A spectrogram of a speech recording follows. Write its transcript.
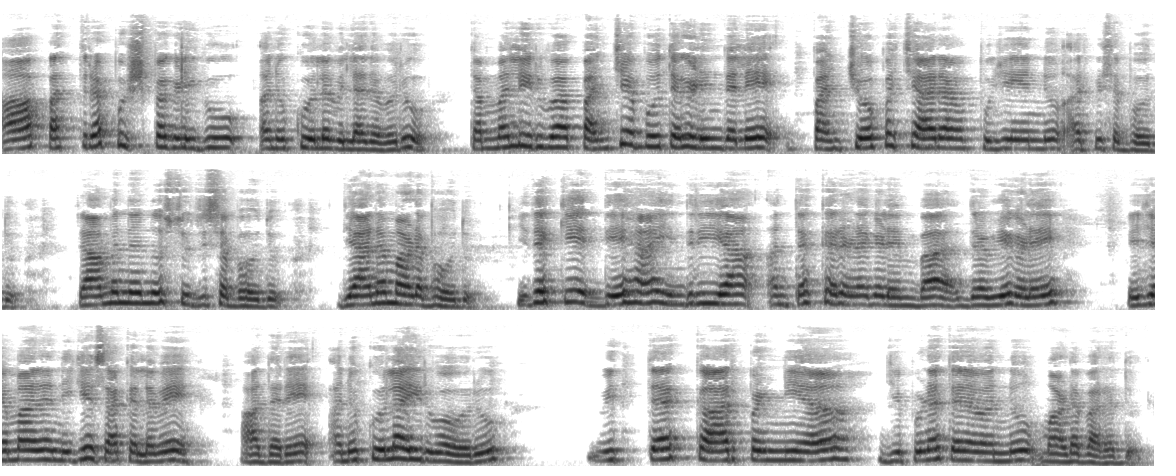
ಆ ಪತ್ರ ಪುಷ್ಪಗಳಿಗೂ ಅನುಕೂಲವಿಲ್ಲದವರು ತಮ್ಮಲ್ಲಿರುವ ಪಂಚಭೂತಗಳಿಂದಲೇ ಪಂಚೋಪಚಾರ ಪೂಜೆಯನ್ನು ಅರ್ಪಿಸಬಹುದು, ರಾಮನನ್ನು ಸ್ತುತಿಸಬಹುದು, ಧ್ಯಾನ ಮಾಡಬಹುದು. ಇದಕ್ಕೆ ದೇಹ, ಇಂದ್ರಿಯ, ಅಂತಃಕರಣಗಳೆಂಬ ದ್ರವ್ಯಗಳೇ ಯಜಮಾನನಿಗೆ ಸಾಕಲ್ಲವೇ? ಆದರೆ ಅನುಕೂಲ ಇರುವವರು ವಿತ್ತ ಕಾರ್ಪಣ್ಯ ಜಿಪುಣತನವನ್ನು ಮಾಡಬಾರದು.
